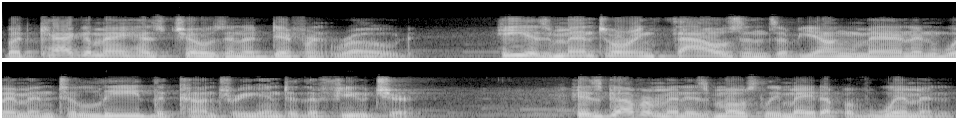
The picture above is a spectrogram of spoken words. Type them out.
but Kagame has chosen a different road. He is mentoring thousands of young men and women to lead the country into the future. His government is mostly made up of women,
